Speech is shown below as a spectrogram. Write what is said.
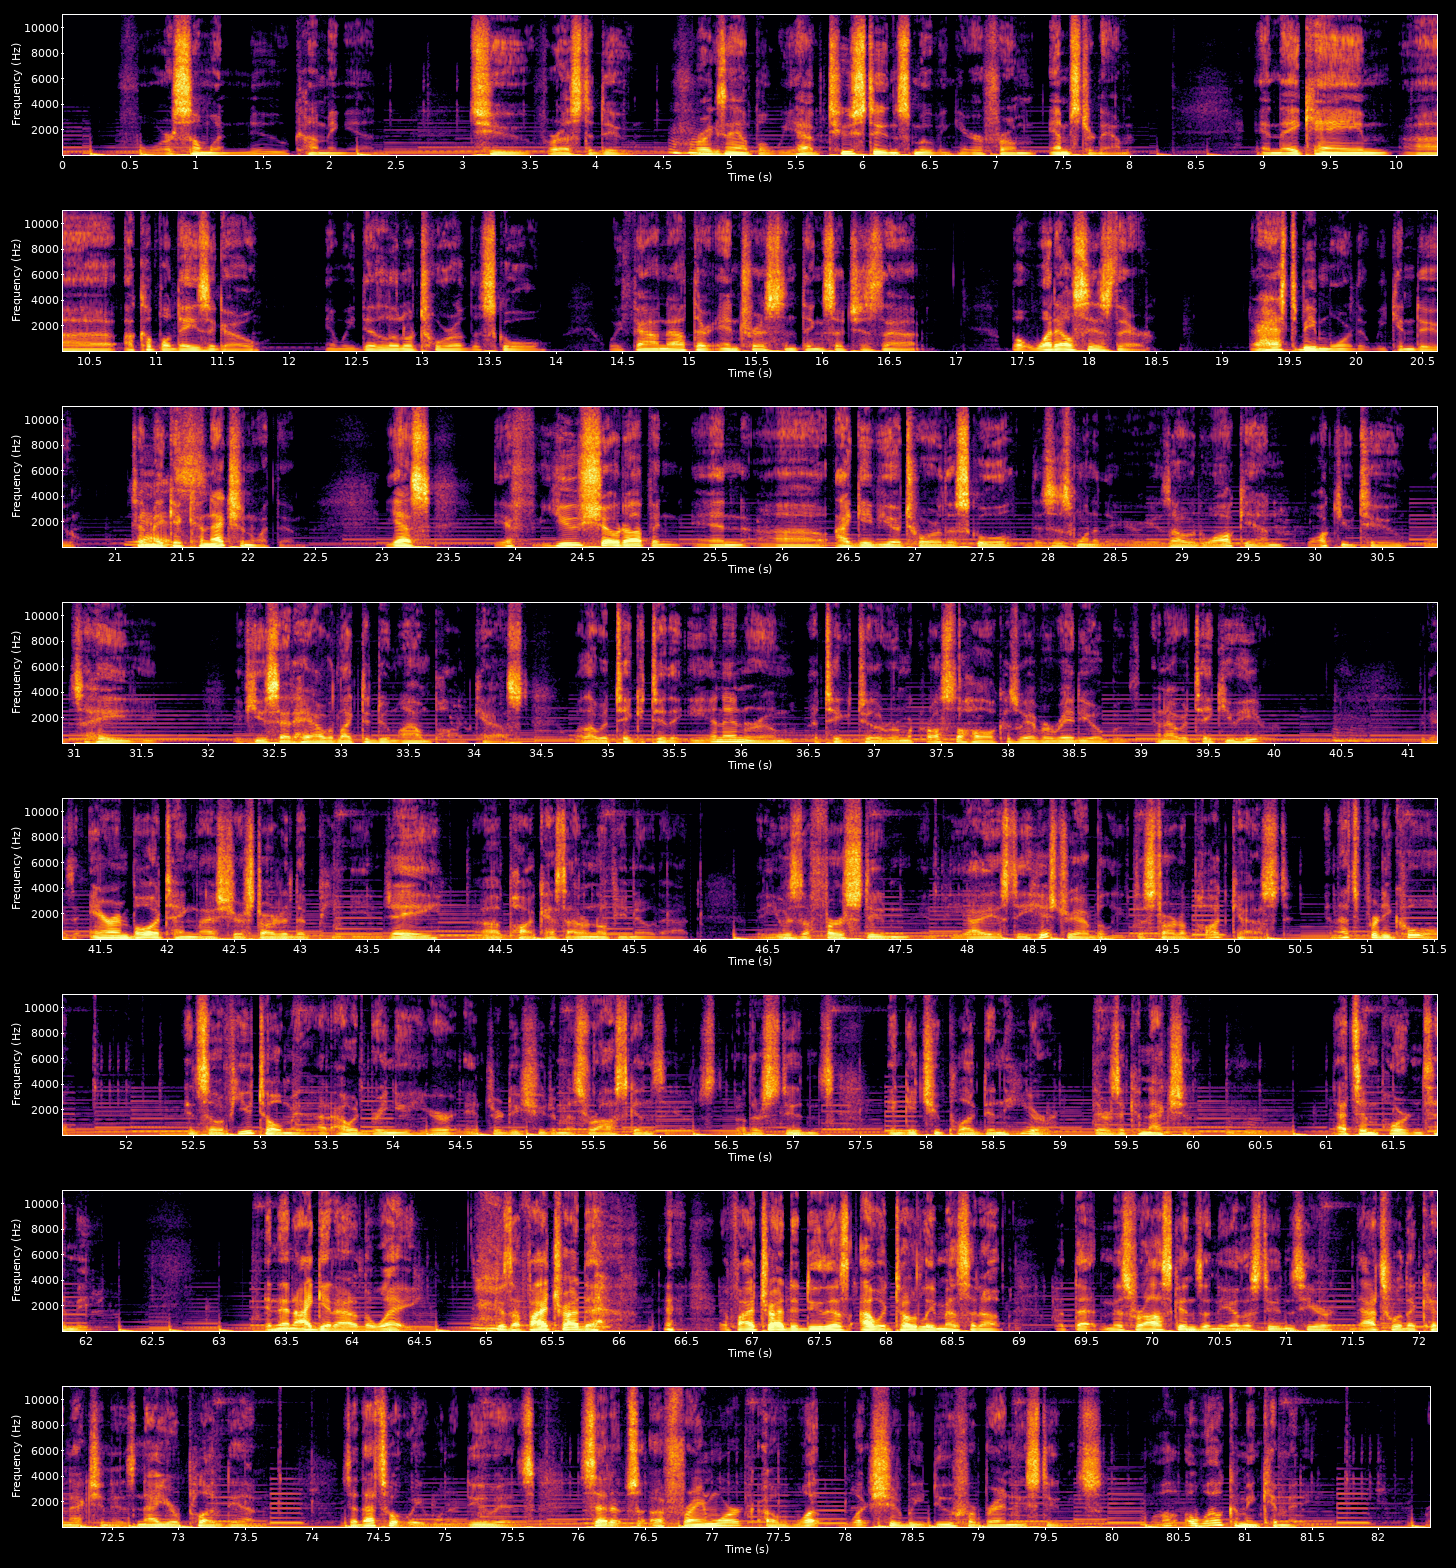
for someone new coming in to for us to do. Mm-hmm. For example, we have two students moving here from Amsterdam, and they came uh, a couple days ago, and we did a little tour of the school. We found out their interests and things such as that. But what else is there? There has to be more that we can do to make a connection with them. Yes, if you showed up and, and uh, I gave you a tour of the school, this is one of the areas I would walk in, walk you to. Once, hey, you, if you said, hey, I would like to do my own podcast, well, I would take you to the ENN room. I'd take you to the room across the hall because we have a radio booth, and I would take you here Mhm. because Aaron Boateng last year started the PB and J uh, podcast. I don't know if you know that, but he was the first student in PISD history, I believe, to start a podcast, and that's pretty cool. And so, if you told me that, I would bring you here, introduce you to Miss Roskins, the other students, and get you plugged in here. There's a connection. Mhm. That's important to me. And then I get out of the way because if I tried to, if I tried to do this, I would totally mess it up. But that Miss Roskins and the other students here, that's where the connection is. Now you're plugged in. So that's what we want to do is set up a framework of what what should we do for brand new students. Well, a welcoming committee,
